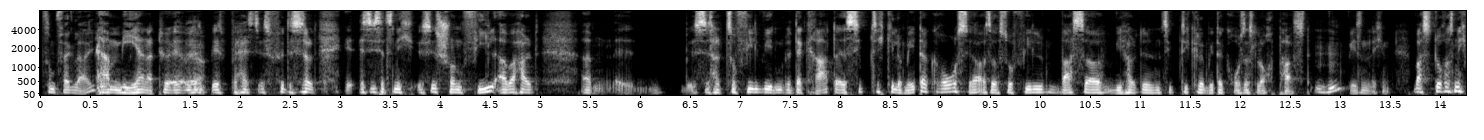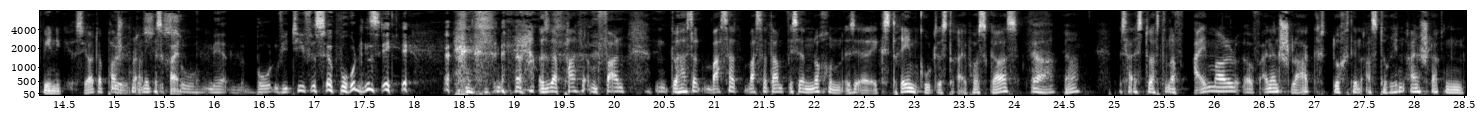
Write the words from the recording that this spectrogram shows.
zum Vergleich? ja mehr natürlich. Ja. Äh, Das heißt, das ist halt, es ist jetzt nicht, es ist schon viel, aber halt, ähm, äh, es ist halt so viel wie der Krater ist 70 Kilometer groß, ja, also so viel Wasser wie halt in ein 70 Kilometer großes Loch passt, im Wesentlichen. Was durchaus nicht wenig ist, ja, da passt schon Mhm. Das einiges rein. so mehr Boden. Wie tief ist der Bodensee? Also da passt am Fahren, du hast halt Wasser, Wasserdampf ist ja noch ein, ist ja ein extrem gutes Treibhausgas. Ja. ja. Das heißt, du hast dann auf einmal, auf einen Schlag durch den Asteroideneinschlag einen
